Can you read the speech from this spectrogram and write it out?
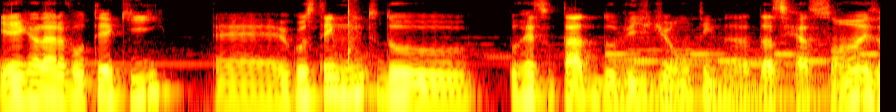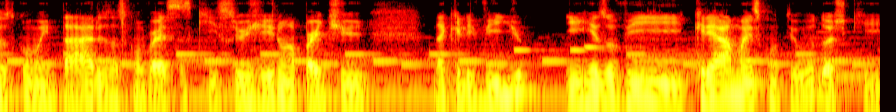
E aí galera, voltei aqui. É, eu gostei muito do, do resultado do vídeo de ontem, da, das reações, dos comentários, das conversas que surgiram a partir daquele vídeo e resolvi criar mais conteúdo. Acho que,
